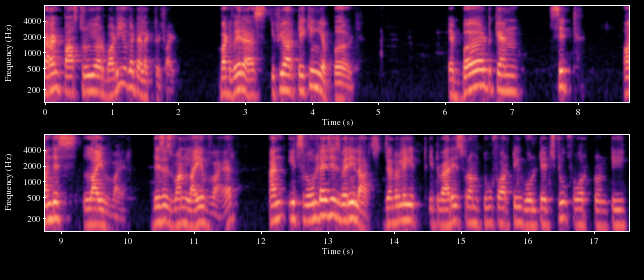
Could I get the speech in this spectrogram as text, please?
current pass through your body you get electrified but whereas if you are taking a bird a bird can sit on this live wire. This is one live wire and its voltage is very large. Generally it, it varies from 240 voltage to 420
